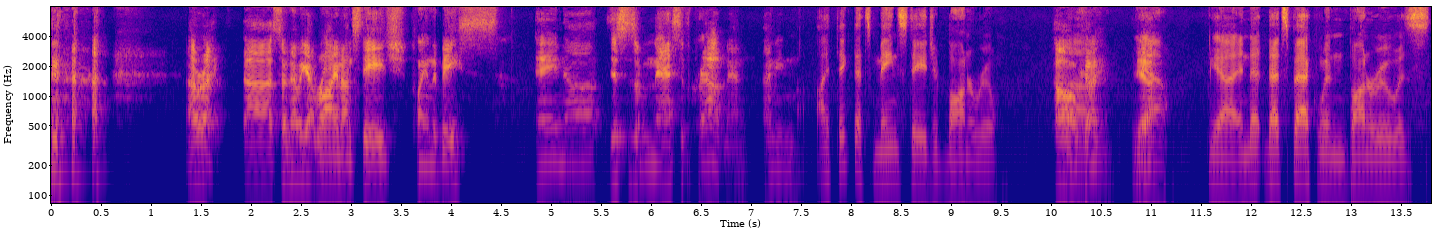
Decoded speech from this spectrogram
crazy. All right. Uh, so now we got Ryan on stage playing the bass, and uh, this is a massive crowd, man. I mean, I think that's main stage at Bonnaroo. oh okay, Um, yeah, yeah, yeah, and that, that's back when Bonnaroo was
